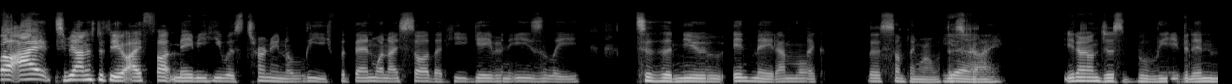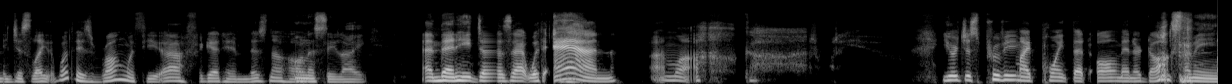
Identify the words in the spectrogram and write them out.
I to be honest with you, I thought maybe he was turning a leaf, but then when I saw that he gave in easily to the new inmate, I'm like, there's something wrong with this Yeah. guy. You don't just believe an inmate, just like, what is wrong with you? Ah, forget him. There's no hope. honestly, like And then he does that with Anne. I'm like, oh God, what are you? You're just proving my point that all men are dogs. I mean,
